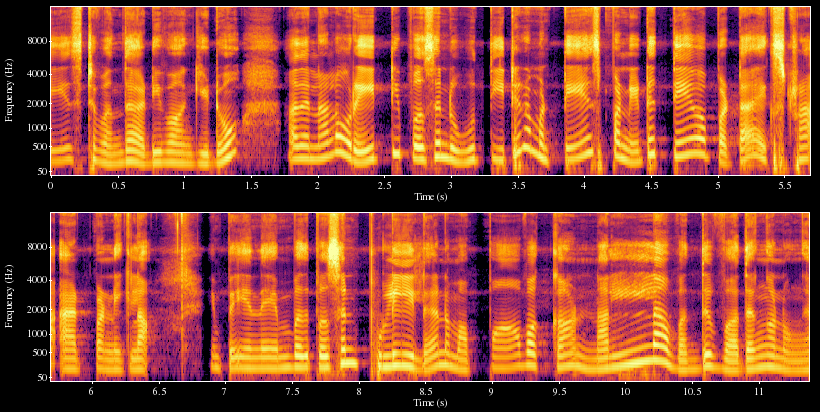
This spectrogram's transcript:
டேஸ்ட்டு வந்து அடி வாங்கிடும். அதனால் ஒரு எயிட்டி பர்சன்ட் ஊற்றிட்டு நம்ம டேஸ்ட் பண்ணிவிட்டு தேவைப்பட்டால் எக்ஸ்ட்ரா ஆட் பண்ணிக்கலாம். இப்போ இந்த எண்பது பர்சன்ட் புளியில் நம்ம பாவக்காய் நல்லா வந்து வதங்கணுங்க.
